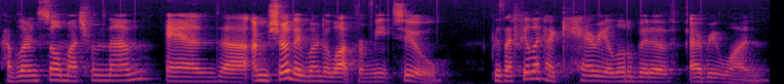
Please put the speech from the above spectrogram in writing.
have learned so much from them. And uh, I'm sure they've learned a lot from me too, because I feel like I carry a little bit of everyone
